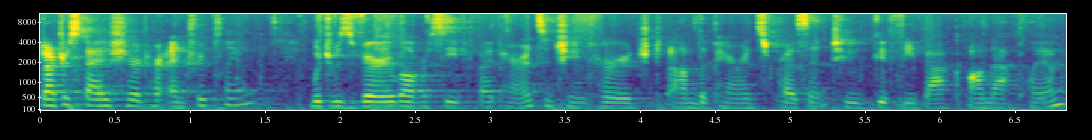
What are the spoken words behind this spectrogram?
Dr. Stiles shared her entry plan, which was very well received by parents, and she encouraged um, the parents present to give feedback on that plan.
